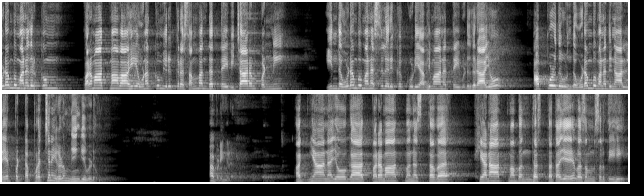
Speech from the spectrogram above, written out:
உடம்பு மனதிற்கும் பரமாத்மாவாகிய உனக்கும் இருக்கிற சம்பந்தத்தை விசாரம் பண்ணி இந்த உடம்பு மனசில் இருக்கக்கூடிய அபிமானத்தை விடுகிறாயோ அப்பொழுது இந்த உடம்பு மனதினால் ஏற்பட்ட பிரச்சனைகளும் நீங்கிவிடும். அப்படிங்கிற அஜானயோகாத் பரமாத்மனஸ்தவ ஹியனாத்மபந்தஸ்ததேவ சம்ஸ்ருதி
